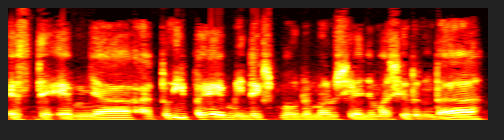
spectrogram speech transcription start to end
SDM-nya atau IPM indeks pembangunan manusianya masih rendah.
